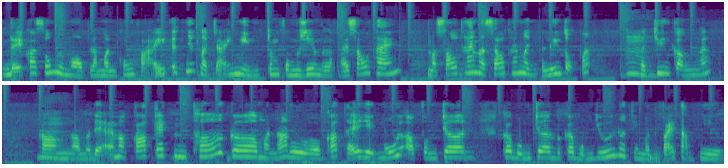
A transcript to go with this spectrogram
để có số 11 là mình cũng phải ít nhất là trải nghiệm trong phòng gym là phải 6 tháng mà 6 tháng là 6 tháng là liên tục á ừ. là chuyên cần á còn ừ. mà để mà có cái thớ cơ mà nó vừa có thể hiện muối ở phần trên cơ bụng trên và cơ bụng dưới nữa thì mình phải tập nhiều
